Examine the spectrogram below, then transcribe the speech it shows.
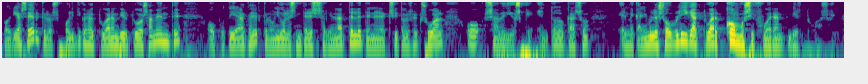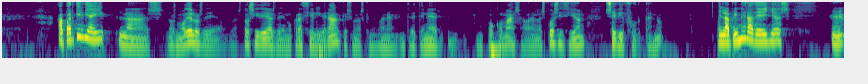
Podría ser que los políticos actuaran virtuosamente, o pudiera ser que lo único que les interese es salir en la tele, tener éxito sexual, o sabe Dios que, en todo caso, el mecanismo les obliga a actuar como si fueran virtuosos. A partir de ahí, las, los modelos de las dos ideas de democracia liberal, que son las que me van a entretener un poco más ahora en la exposición, se bifurcan. ¿no? En la primera de ellas eh,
